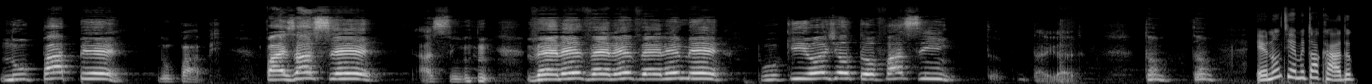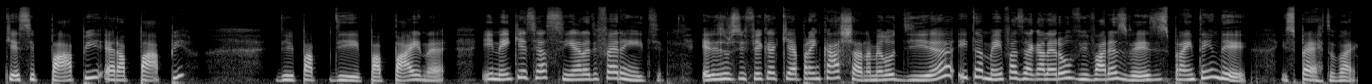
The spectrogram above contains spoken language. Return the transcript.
no papê, no papi. Faz assim, assim. Vene, vene, vene, me, porque hoje eu tô facinho tá ligado? Então, então. Eu não tinha me tocado que esse papi era papi, de, de papai, né? E nem que esse assim era diferente. Ele justifica que é para encaixar na melodia e também fazer a galera ouvir várias vezes para entender. Esperto, vai.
